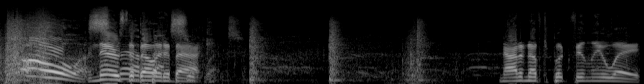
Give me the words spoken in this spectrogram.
Oh! And there's the belly to back. suplex. Not enough to put Finlay away.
